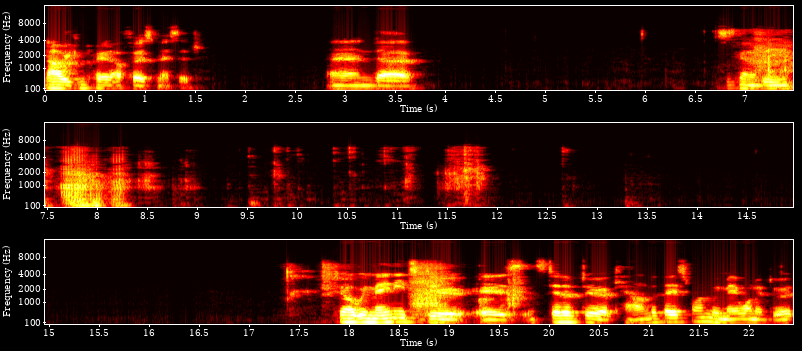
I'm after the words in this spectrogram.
now we can create our first message. And uh, this is going to be So what we may need to do is instead of do a calendar based one, we may want to do it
